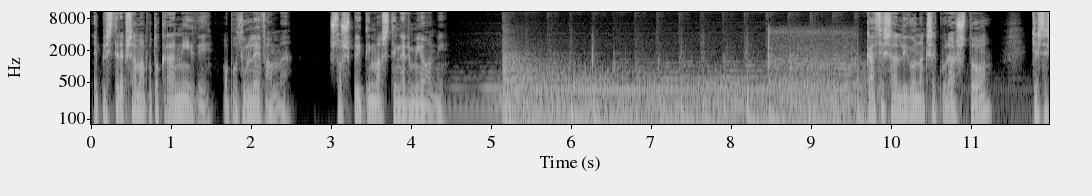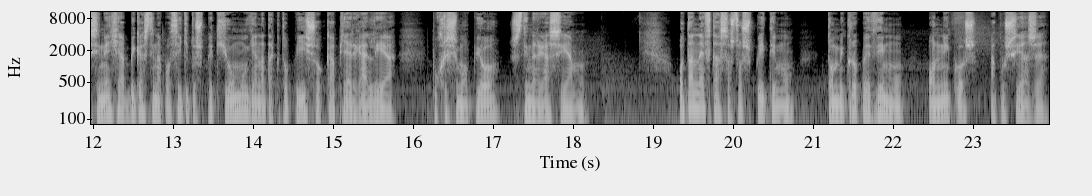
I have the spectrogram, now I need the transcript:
επιστρέψαμε από το Κρανίδι, όπου δουλεύαμε, στο σπίτι μας στην Ερμιόνη. Κάθισα λίγο να ξεκουραστώ και στη συνέχεια μπήκα στην αποθήκη του σπιτιού μου για να τακτοποιήσω κάποια εργαλεία που χρησιμοποιώ στην εργασία μου. Όταν έφτασα στο σπίτι μου, το μικρό παιδί μου, ο Νίκος, απουσίαζε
